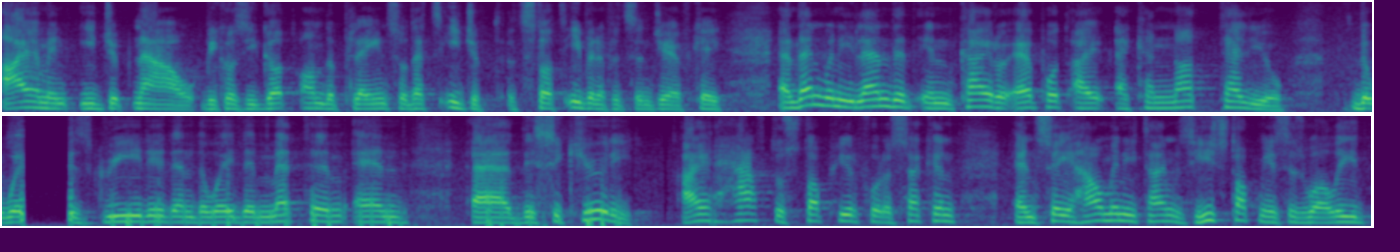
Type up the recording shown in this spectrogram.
I am in Egypt now because he got on the plane, so that's Egypt. It's not even if it's in JFK. And then when he landed in Cairo airport, I, I cannot tell you the way he was greeted and the way they met him and uh, the security. I have to stop here for a second and say how many times he stopped me and says, Waleed,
